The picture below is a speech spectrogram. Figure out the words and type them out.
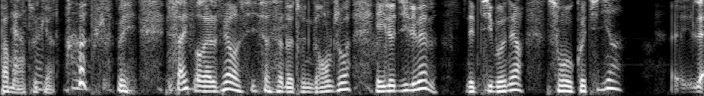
Pas moi en tout cas. Plus. Ça, il faudrait le faire aussi. Ça, ça doit être une grande joie. Et il le dit lui-même. Des petits bonheurs sont au quotidien. Euh,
